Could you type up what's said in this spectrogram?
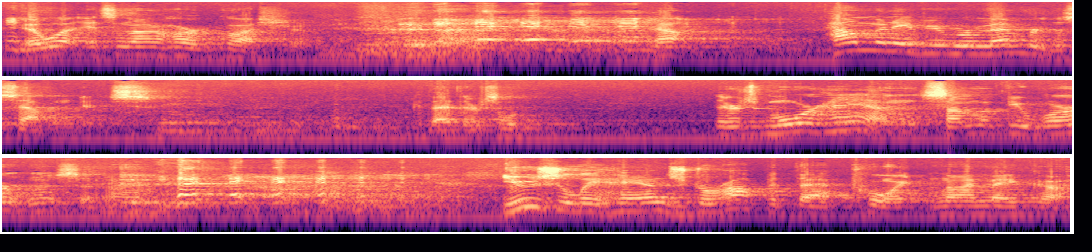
it's not a hard question. now, how many of you remember the 70s? There's, there's more hands. Some of you weren't listening. Usually hands drop at that point and I make a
